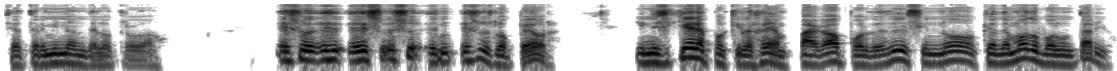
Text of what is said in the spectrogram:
O sea, terminan del otro lado. Eso, eso, eso, eso es lo peor. Y ni siquiera porque les hayan pagado por decir, sino que de modo voluntario.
